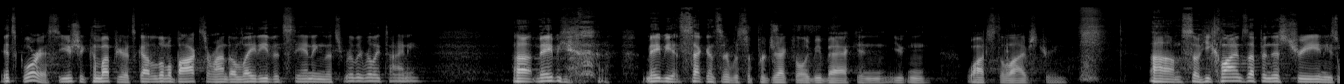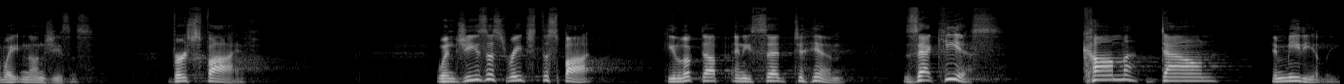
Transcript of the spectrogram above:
It's glorious. You should come up here. It's got a little box around a lady that's standing that's really, really tiny. Uh, maybe, maybe at second service, the projector will be back and you can watch the live stream. Um, so he climbs up in this tree and he's waiting on Jesus. Verse 5 When Jesus reached the spot, he looked up and he said to him, Zacchaeus, Come down immediately.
